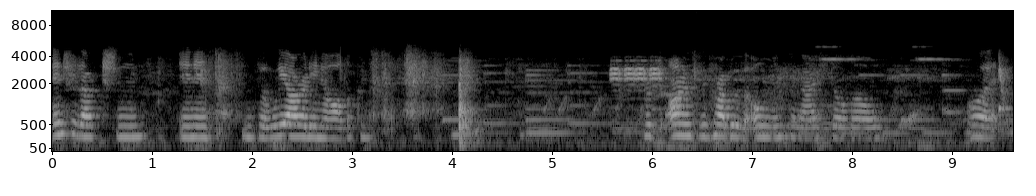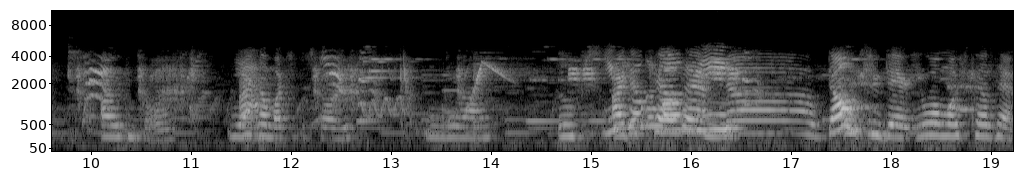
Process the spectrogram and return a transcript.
introduction in it, but we already know all the controls. That's honestly probably the only thing I still know. What? Are the controls. I don't Yeah. know much of the story. Oops. You I killed just killed him. No. Don't you dare. You almost killed him.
